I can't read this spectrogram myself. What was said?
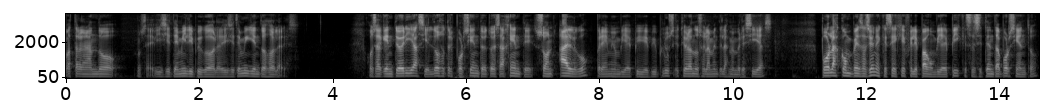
va a estar ganando, no sé, 17.000 y pico dólares, 17.500 dólares. O sea que en teoría, si el 2 o 3% de toda esa gente son algo, Premium, VIP, VIP Plus, estoy hablando solamente de las membresías, por las compensaciones que ese jefe le paga a un VIP, que es el 70%,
